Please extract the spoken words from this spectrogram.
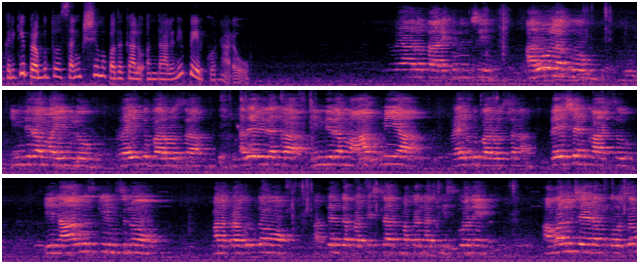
ఒక్కరికి ప్రభుత్వ సంక్షేమ పథకాలు అందాలని పేర్కొన్నారు. ఇరవై ఆరో తారీఖు నుంచి అరువులకు ఇందిరమ్మ ఇల్లు రైతు భరోసా అదే విధంగా ఇందిరమ్మ ఆత్మీయ రైతు భరోసా రేషన్ కార్డ్స్ ఈ నాలుగు స్కీమ్స్ను మన ప్రభుత్వం అత్యంత ప్రతిష్టాత్మకంగా తీసుకొని అమలు చేయడం కోసం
